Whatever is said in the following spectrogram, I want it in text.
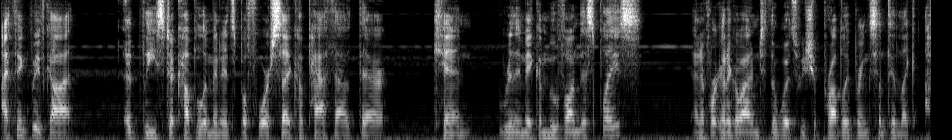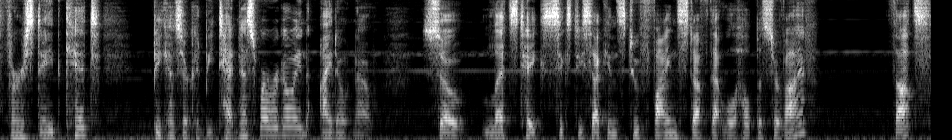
I think we've got at least a couple of minutes before Psychopath out there can really make a move on this place. And if we're going to go out into the woods, we should probably bring something like a first aid kit because there could be tetanus where we're going. I don't know. So let's take 60 seconds to find stuff that will help us survive. Thoughts?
